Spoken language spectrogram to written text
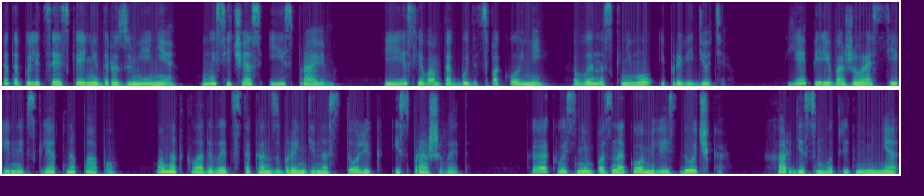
Это полицейское недоразумение мы сейчас и исправим. И если вам так будет спокойней, вы нас к нему и проведете. Я перевожу растерянный взгляд на папу. Он откладывает стакан с бренди на столик и спрашивает. «Как вы с ним познакомились, дочка?» Харди смотрит на меня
